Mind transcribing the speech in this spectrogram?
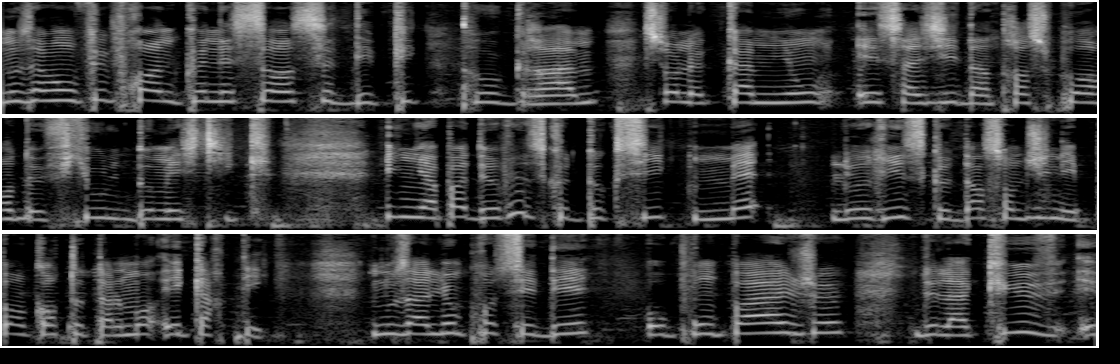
Nous avons pu prendre connaissance des pictogrammes sur le camion il s'agit d'un transport de fioul domestique. Il n'y a pas de risque toxique, mais le risque d'incendie n'est pas encore totalement écarté. Nous allions procéder au pompage de la cuve et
